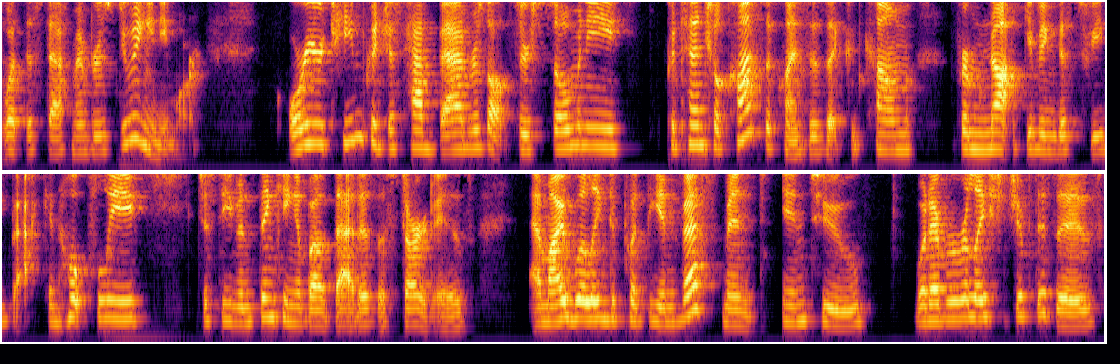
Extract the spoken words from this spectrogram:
what the staff member is doing anymore. Or your team could just have bad results. There's so many potential consequences that could come from not giving this feedback. And hopefully just even thinking about that as a start is am I willing to put the investment into whatever relationship this is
